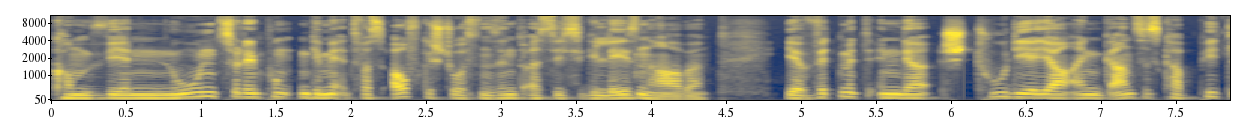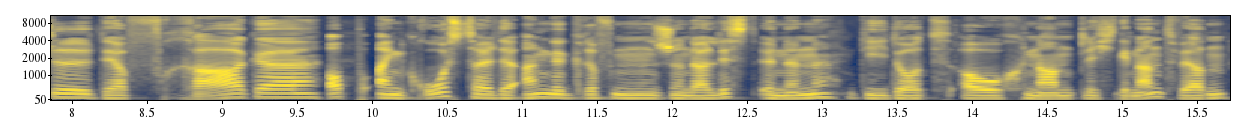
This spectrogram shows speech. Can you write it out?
Kommen wir nun zu den Punkten, die mir etwas aufgestoßen sind, als ich sie gelesen habe. Ihr widmet in der Studie ja ein ganzes Kapitel der Frage, ob ein Großteil der angegriffenen JournalistInnen, die dort auch namentlich genannt werden,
